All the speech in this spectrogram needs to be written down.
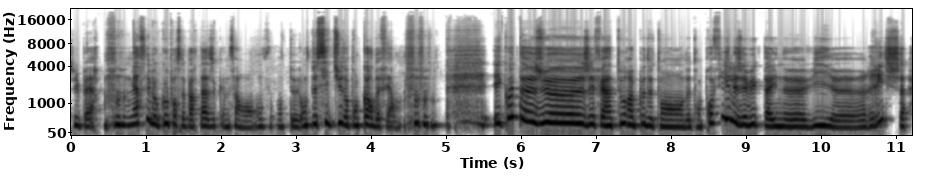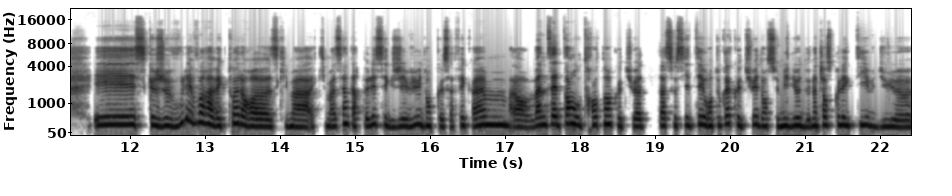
Super. Merci beaucoup pour ce partage. Comme ça, on, te, situe dans ton corps de ferme. Écoute, je, j'ai fait un tour un peu de ton, profil. J'ai vu que tu as une vie euh, riche. Et ce que je voulais voir avec toi, alors, euh, ce qui m'a, assez interpellé, c'est que j'ai vu donc, que ça fait quand même alors, 27 ans ou 30 ans que tu as ta société, ou en tout cas que tu es dans ce milieu de l'intelligence collective, du, euh,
